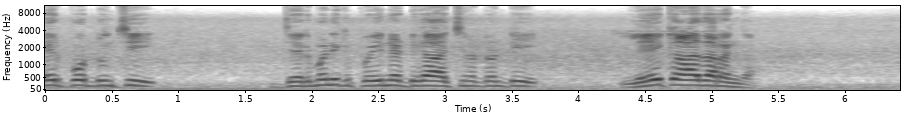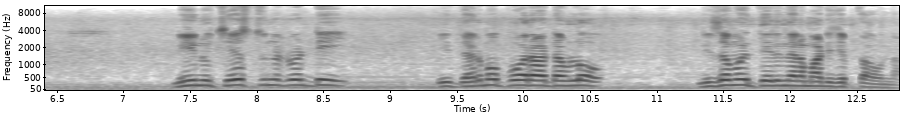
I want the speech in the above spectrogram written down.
ఎయిర్పోర్ట్ నుంచి జర్మనీకి పోయినట్టుగా వచ్చినటువంటి లేఖ ఆధారంగా నేను చేస్తున్నటువంటి ఈ ధర్మ పోరాటంలో నిజమని తేలిందన్నమాట చెప్తా ఉన్నా.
